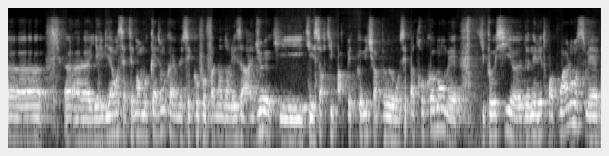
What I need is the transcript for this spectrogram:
Il y a évidemment cette énorme occasion quand même de Seko Fofana dans les arrêts de jeu qui, qui est sorti par Petkovic un peu, on sait pas trop comment, mais qui peut aussi donner les trois points à Lens. Mais,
